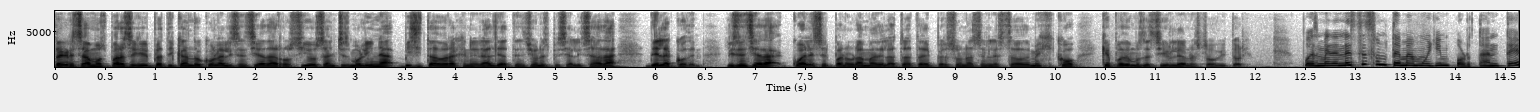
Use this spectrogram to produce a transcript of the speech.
Regresamos para seguir platicando con la licenciada Rocío Sánchez Molina, visitadora general de atención especializada de la CODEM. Licenciada, ¿cuál es el panorama de la trata de personas en el Estado de México? ¿Qué podemos decirle a nuestro auditorio? Pues miren, este es un tema muy importante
